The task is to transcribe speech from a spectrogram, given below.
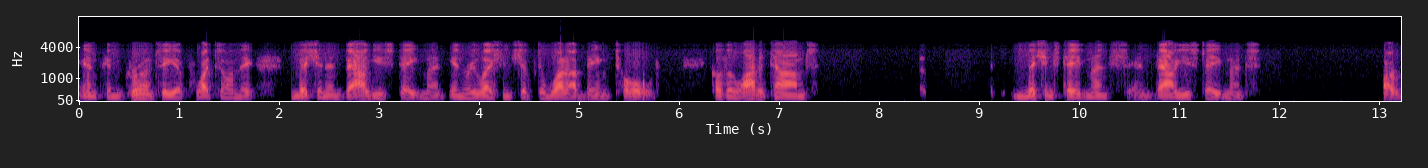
incongruency of what's on the mission and value statement in relationship to what I'm being told? Because a lot of times, mission statements and value statements are,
